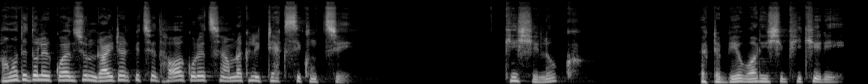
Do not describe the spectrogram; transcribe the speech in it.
আমাদের দলের কয়েকজন গাড়িটার পিছে ধাওয়া করেছে, আমরা খালি ট্যাক্সি খুঁজছি। কে সে লোক? একটা বেওয়ারিশি ভিখিরি।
